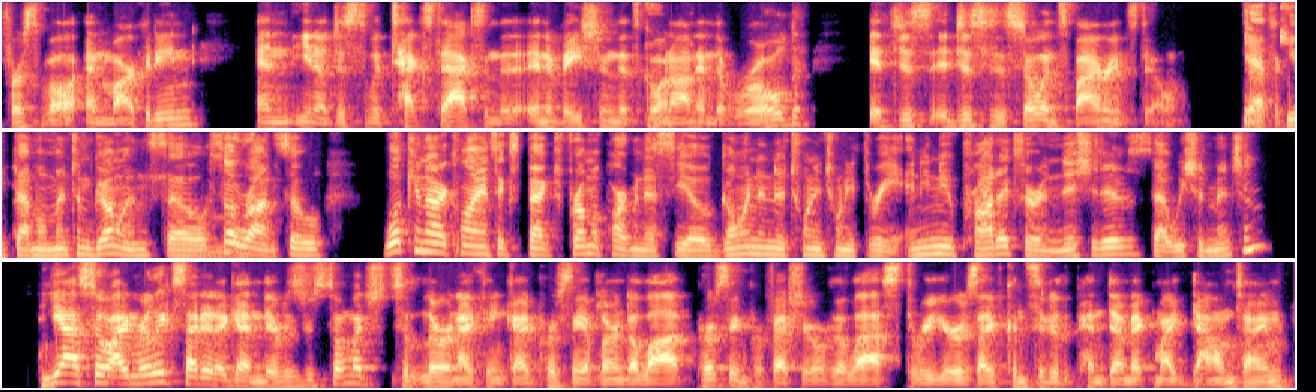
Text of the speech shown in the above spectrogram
first of all, and marketing, and you know, just with tech stacks and the innovation that's going on in the world, it just it just is so inspiring still. Yeah, keep that momentum going. So mm-hmm. so Ron, so what can our clients expect from Apartment SEO going into 2023? Any new products or initiatives that we should mention? Yeah, so I'm really excited. Again, there was just so much to learn. I think I personally have learned a lot, personally and professionally, over the last three years. I've considered the pandemic my downtime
